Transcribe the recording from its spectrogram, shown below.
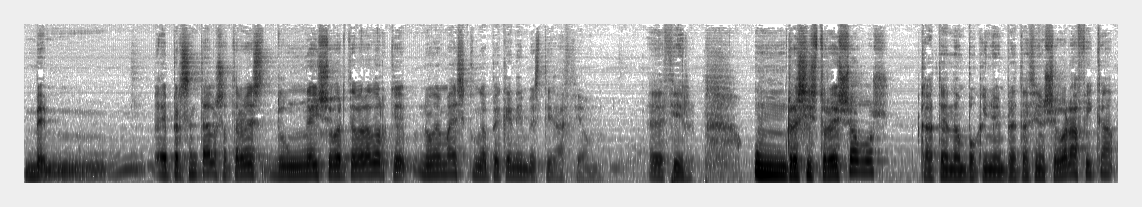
é presentalos a través dun eixo vertebrador que non é máis que unha pequena investigación. É dicir, un rexistro de xogos que atenda un poquinho a implantación xeográfica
